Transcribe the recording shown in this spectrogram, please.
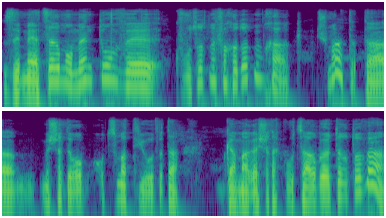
זה מייצר מומנטום וקבוצות מפחדות ממך. תשמע, אתה, אתה משדר עוצמתיות, אתה גם מראה שאתה קבוצה הרבה יותר טובה.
